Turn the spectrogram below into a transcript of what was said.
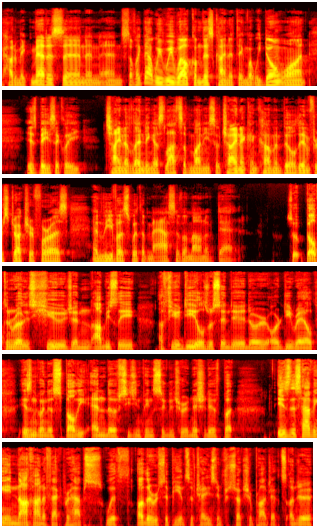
how to make medicine and, and stuff like that, we, we welcome this kind of thing. What we don't want is basically China lending us lots of money so China can come and build infrastructure for us and leave us with a massive amount of debt. So Belt and Road is huge, and obviously a few deals rescinded or, or derailed isn't going to spell the end of Xi Jinping's signature initiative. But is this having a knock-on effect, perhaps, with other recipients of Chinese infrastructure projects under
